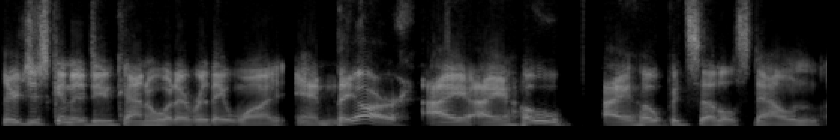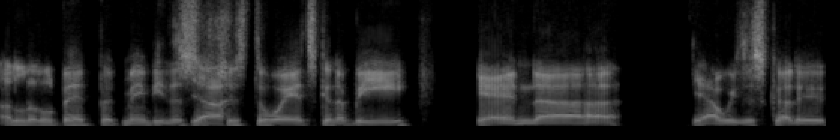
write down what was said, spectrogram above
they're just going to do kind of whatever they want, and they are. I I hope I hope it settles down a little bit, but maybe this yeah. is just the way it's going to be, and uh, yeah, we just got to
